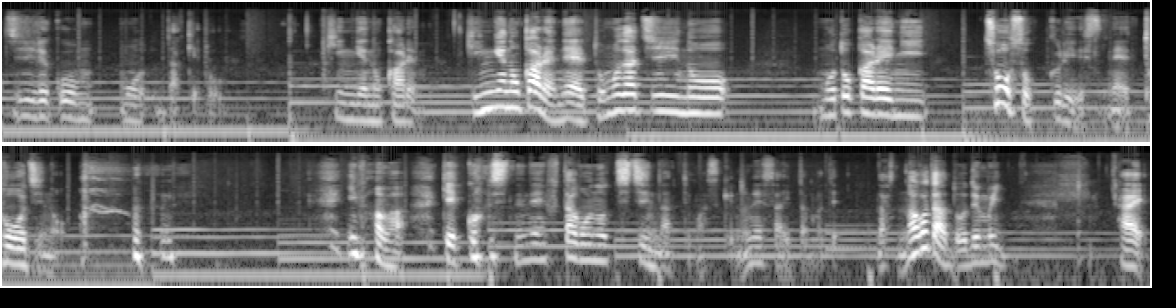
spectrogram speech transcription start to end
ジーレコもだけど。金毛の彼も。金毛の彼ね友達の元彼に超そっくりですね。当時の。今は結婚してね双子の父になってますけどね埼玉で。そんなことはどうでもいい。はい。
